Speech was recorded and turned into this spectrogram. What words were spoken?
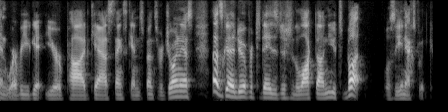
and wherever you get your podcast. Thanks again, Spencer, for joining us. That's going to do it for today's edition of Locked On Utes, but we'll see you next week.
